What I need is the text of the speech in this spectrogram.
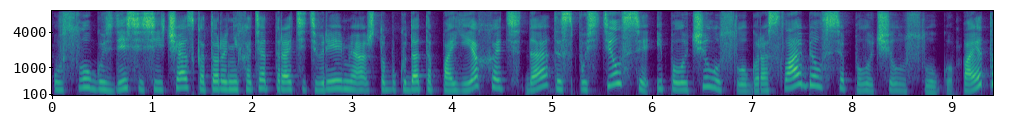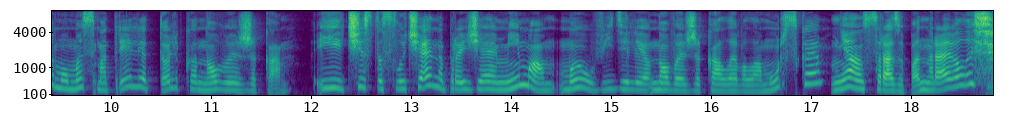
услугу здесь и сейчас, которые не хотят тратить время, чтобы куда-то поехать, да, ты спустился и получил услугу, расслабился, получил услугу. Поэтому мы смотрели только новые ЖК. И чисто случайно, проезжая мимо, мы увидели новое ЖК Левел Амурское. Мне оно сразу понравилось,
